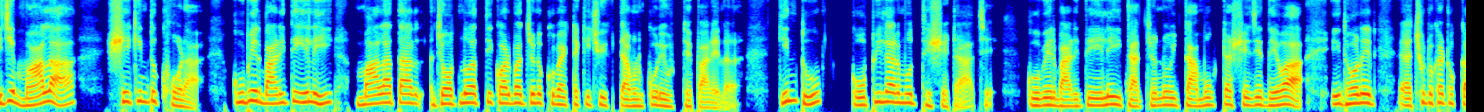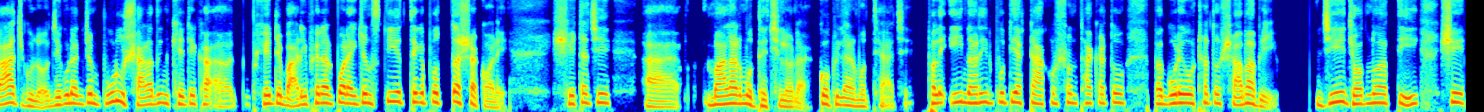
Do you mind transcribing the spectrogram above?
এই যে মালা সে কিন্তু খোঁড়া। কুবের বাড়িতে এলেই মালা তার যত্ন আত্তি করবার জন্য খুব একটা কিছু তেমন করে উঠতে পারে না। কিন্তু কপিলার মধ্যে সেটা আছে। কুবের বাড়িতে এলেই তার জন্য ওই তামুকটা সেজে দেওয়া, এই ধরনের ছোটখাটো কাজগুলো, যেগুলো একজন পুরুষ সারাদিন খেটে খেটে বাড়ি ফেরার পর একজন স্ত্রীর থেকে প্রত্যাশা করে, সেটা যে মালার মধ্যে ছিল না, কপিলার মধ্যে আছে। ফলে এই নারীর প্রতি একটা আকর্ষণ থাকা তো বা গড়ে ওঠা তো স্বাভাবিক। যে যত্ন আত্মি সে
